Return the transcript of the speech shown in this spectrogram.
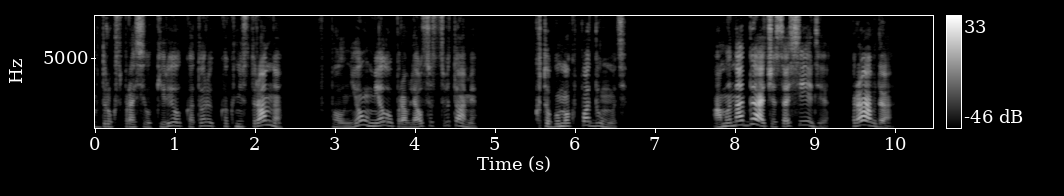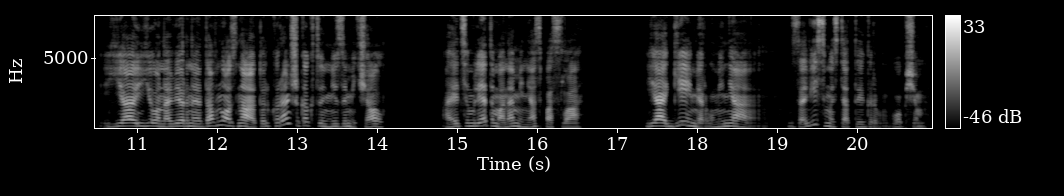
Вдруг спросил Кирилл, который, как ни странно, вполне умело управлялся с цветами. Кто бы мог подумать? А мы на даче соседи, правда? Я ее, наверное, давно знаю, только раньше как-то не замечал. А этим летом она меня спасла. Я геймер, у меня зависимость от игр, в общем.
